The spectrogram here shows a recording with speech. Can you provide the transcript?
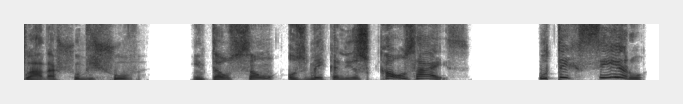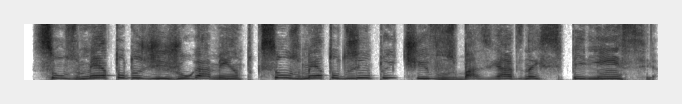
guarda-chuva e chuva. Então, são os mecanismos causais. O terceiro são os métodos de julgamento, que são os métodos intuitivos, baseados na experiência,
